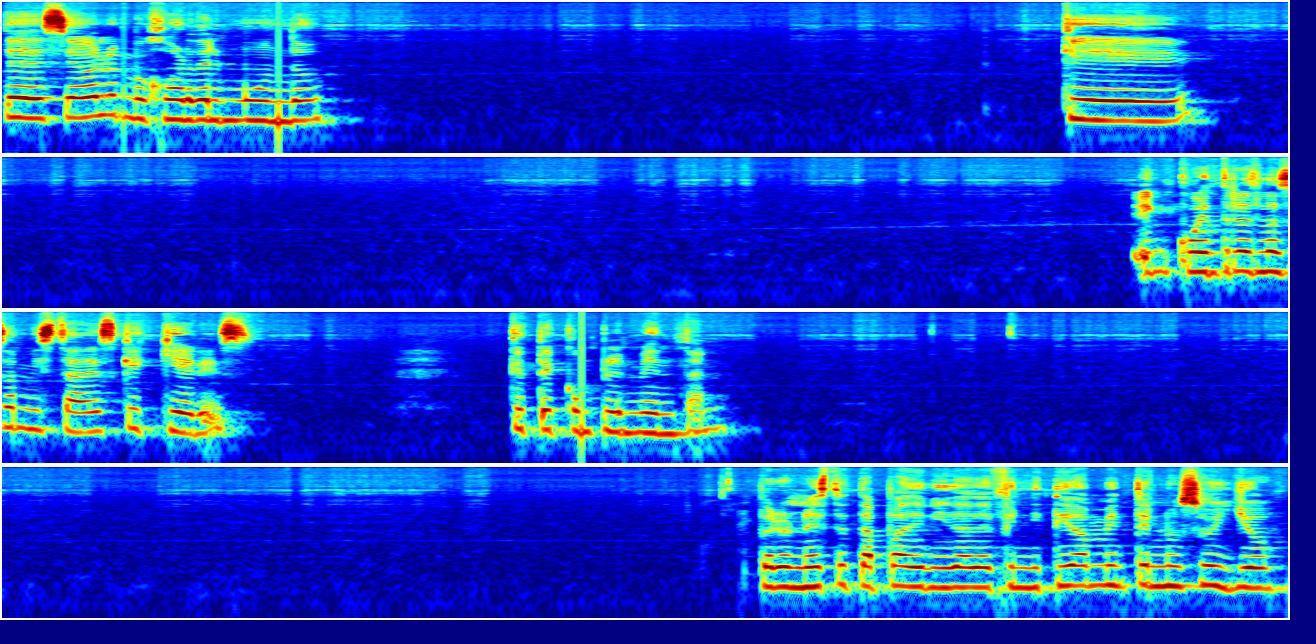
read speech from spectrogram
Te deseo lo mejor del mundo. Que encuentres las amistades que quieres, que te complementan. Pero en esta etapa de vida definitivamente no soy yo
